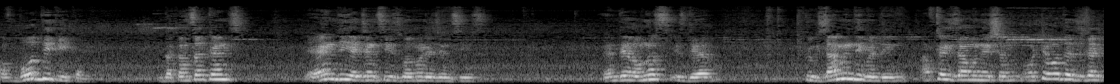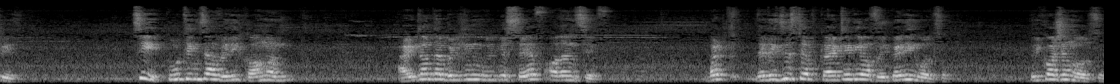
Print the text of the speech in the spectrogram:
of both the people, the consultants and the agencies, government agencies, and their owners is there to examine the building. After examination, whatever the result is, see, two things are very common. Either the building will be safe or unsafe. But there exists a criteria of repairing also, precaution also,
